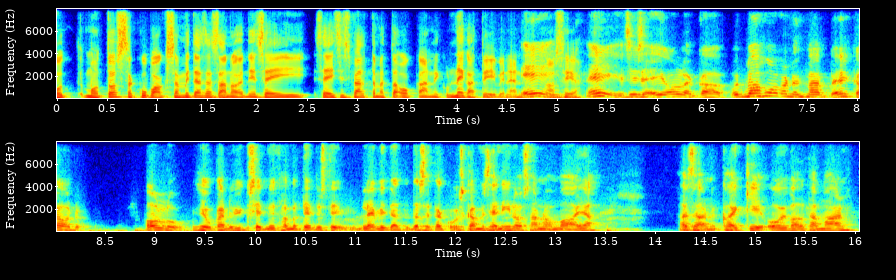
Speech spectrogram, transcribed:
Mutta mut tuossa kuvauksessa, mitä sä sanoit, niin se ei, se ei siis välttämättä olekaan niinku negatiivinen Ei, asia. ei, siis ei ollenkaan. Mutta mä oon huomannut, että mä ehkä on ollut hiukan yksin. Nythän mä tietysti levitän tätä sitä kuiskaamisen ilosanomaa ja saan kaikki oivaltamaan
